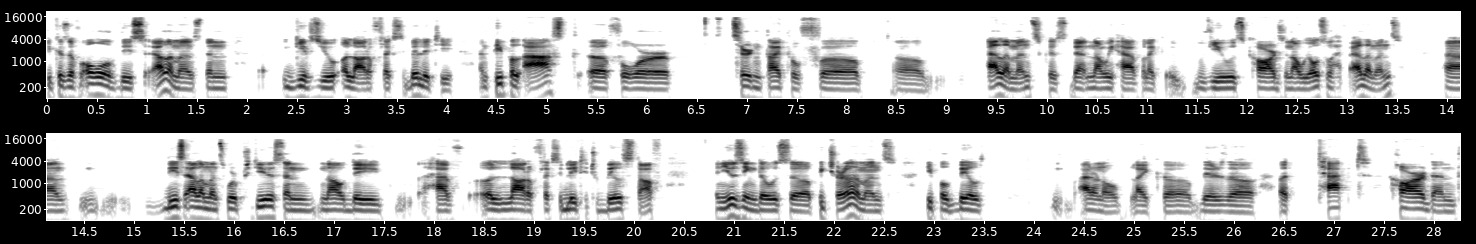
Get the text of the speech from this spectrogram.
because of all of these elements, then gives you a lot of flexibility. And people asked uh, for certain type of uh, uh, elements because then now we have like views, cards, and now we also have elements. And these elements were produced, and now they have a lot of flexibility to build stuff. And using those uh, picture elements, people build. I don't know, like uh, there's a, a tapped card and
